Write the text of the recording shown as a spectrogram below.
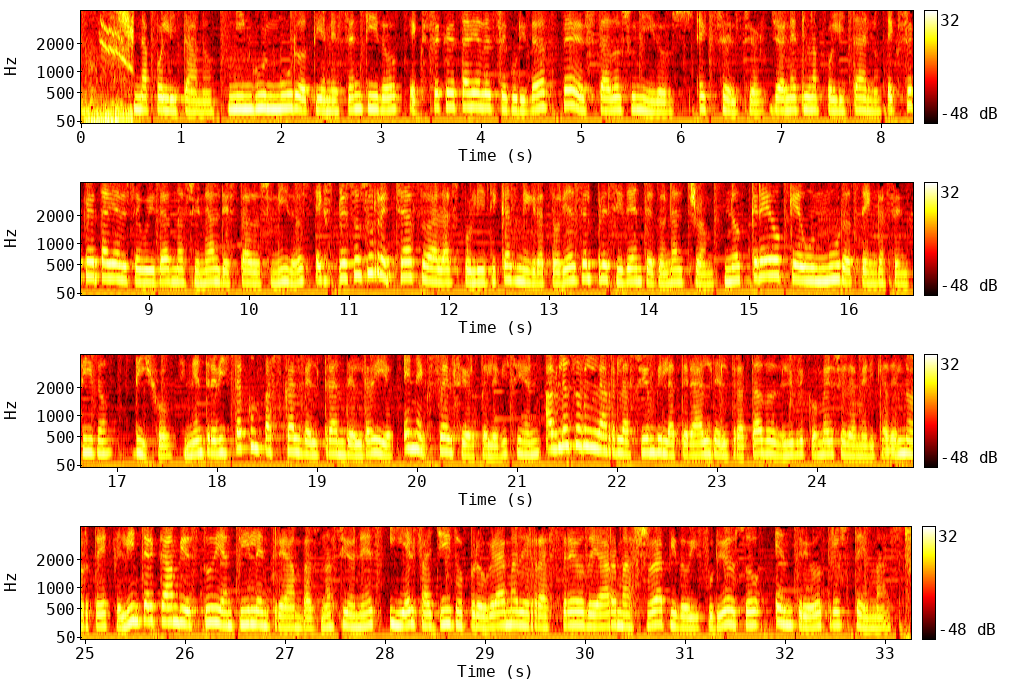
Napolitano. Ningún muro tiene sentido. Exsecretaria de Seguridad de Estados Unidos. Excelsior. Janet Napolitano, exsecretaria de Seguridad Nacional de Estados Unidos, expresó su rechazo a las políticas migratorias del presidente Donald Trump. No creo que un muro tenga sentido, dijo. En entrevista con Pascal Beltrán del Río en Excelsior Televisión, habló sobre la relación bilateral del Tratado de Libre Comercio de América del Norte, el intercambio estudiantil entre ambas naciones y el fallido programa de rastreo de armas rápido y furioso, entre otros temas.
